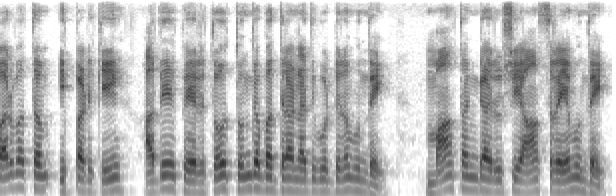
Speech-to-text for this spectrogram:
పర్వతం ఇప్పటికీ అదే పేరుతో తుంగభద్ర నది ఒడ్డున ఉంది. మాతంగ ఋషి ఆశ్రయం ఉంది.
